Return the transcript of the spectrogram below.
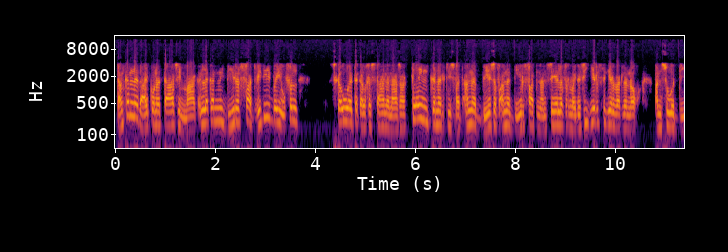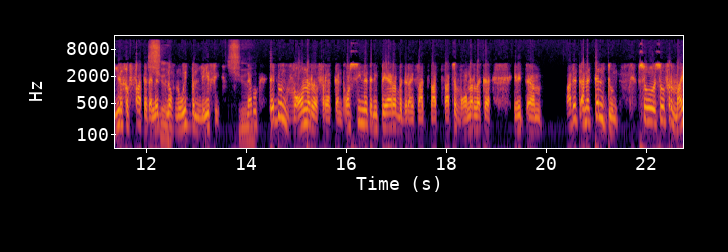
dan kan hulle daai konnotasie maak en hulle kan die diere vat. Weet jy by hoeveel skoue het ek al gestaan en daar's daar klein kindertjies wat ander bees of ander dier vat en dan sê hulle vir my dis die eerste keer wat hulle nog aan so 'n dier gevat het. Hulle het sure. nog nooit beleef nie. Sure. Nou dit doen wondere vir 'n kind. Ons sien dit in die perebedryf wat wat wat se wonderlike jy weet ehm um, wat dit aan 'n kind doen. So so vir my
